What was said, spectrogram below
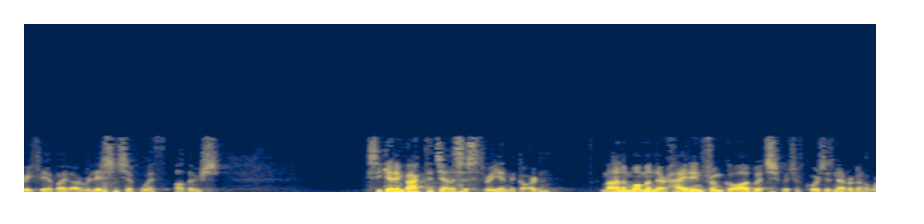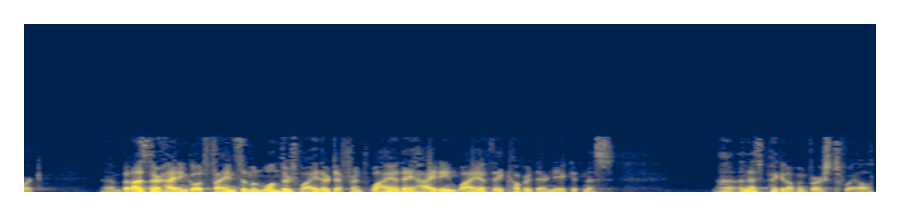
briefly about our relationship with others. See, getting back to Genesis 3 in the garden, man and woman, they're hiding from God, which, which of course is never going to work. Um, but as they're hiding, God finds them and wonders why they're different. Why are they hiding? Why have they covered their nakedness? Uh, and let's pick it up in verse 12.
